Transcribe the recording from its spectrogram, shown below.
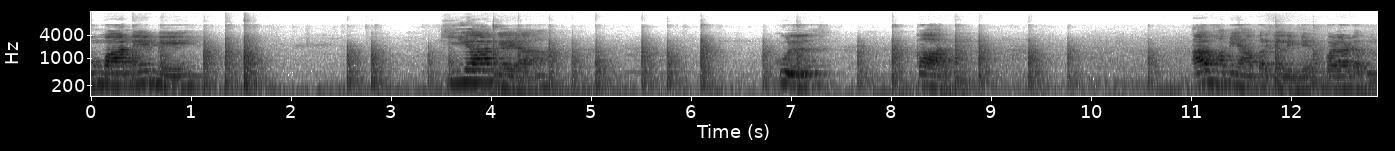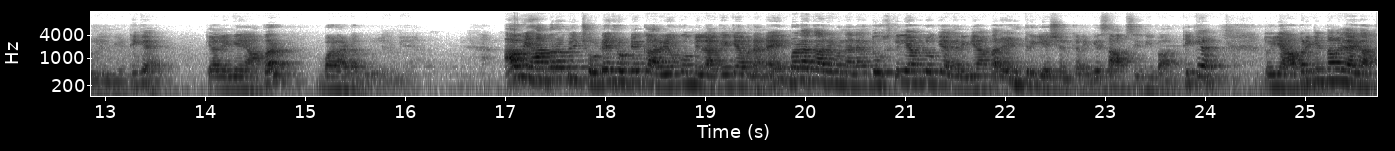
घुमाने में किया गया कुल कार्य। अब हम यहाँ पर क्या लेंगे? बड़ा डब्ल्यू लेंगे, ठीक है? क्या लेंगे यहाँ पर? बड़ा डब्ल्यू लेंगे। अब यहाँ पर हमें छोटे छोटे कार्यों को मिला के क्या बनाना है? एक बड़ा कार्य बनाना है। तो उसके लिए हम लोग क्या करेंगे? यहाँ पर इंट्रीगेशन करेंगे साफ़ सीधी बात, ठीक है? तो यहाँ पर कितना हो जाएगा?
